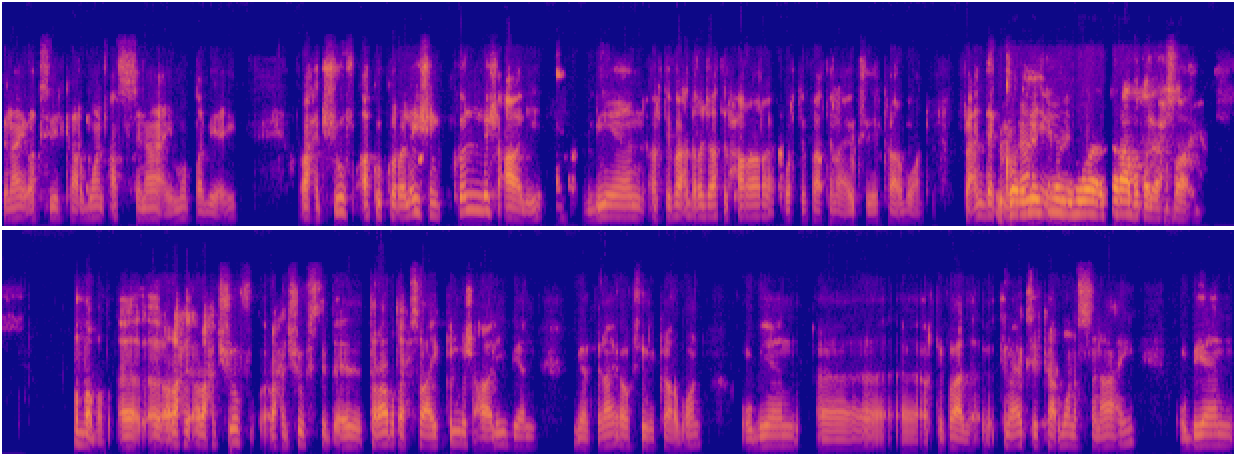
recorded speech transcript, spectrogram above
ثنائي أكسيد الكربون الصناعي مو الطبيعي راح تشوف اكو correlation كلش عالي بين ارتفاع درجات الحرارة وارتفاع ثاني أكسيد الكربون. فعندك ال correlation اللي هو الترابط الإحصائي. بالضبط. آه، آه، راح راح تشوف راح تشوف ترابط إحصائي كلش عالي بين بين ثنائي أكسيد الكربون وبين آه، ارتفاع ثنائي أكسيد الكربون الصناعي وبين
